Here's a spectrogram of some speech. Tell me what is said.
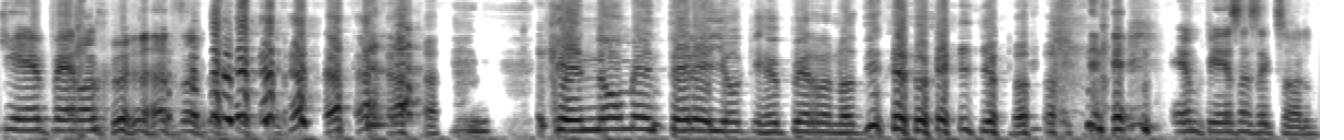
qué perro culazo. Que no me entere yo que ese perro no tiene dueño. Empieza sexual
